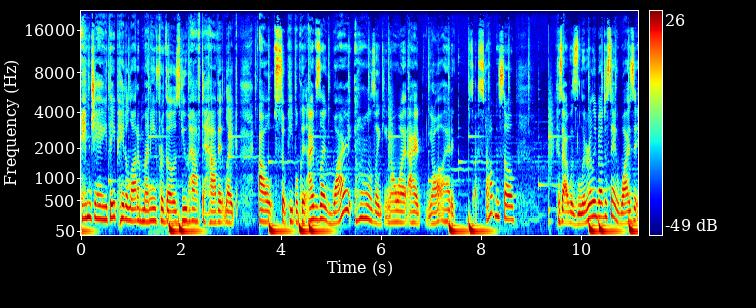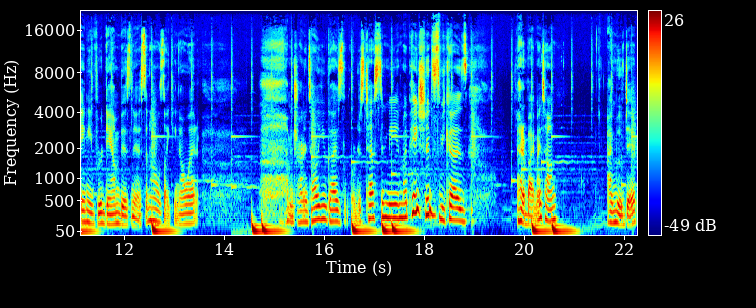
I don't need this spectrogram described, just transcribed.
MJ, they paid a lot of money for those. You have to have it like out so people can. I was like, why? I was like, you know what? I y'all, I had to stop myself because I was literally about to say, why is it any of your damn business? And I was like, you know what? I'm trying to tell you guys, the Lord is testing me and my patience because I had to bite my tongue. I moved it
